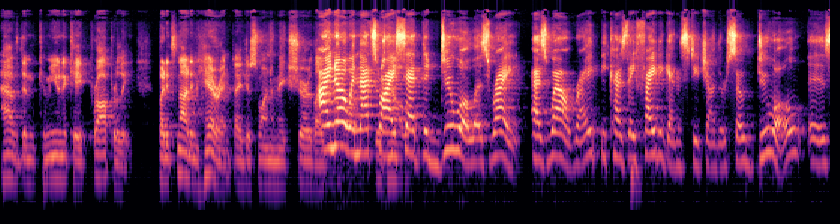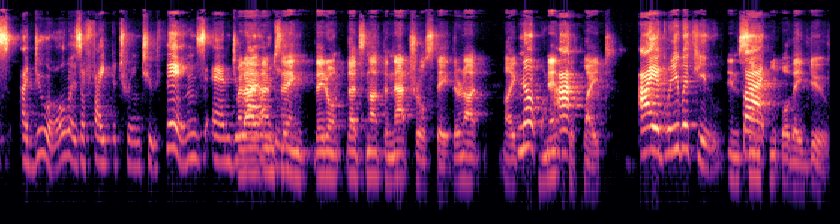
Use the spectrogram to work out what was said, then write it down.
have them communicate properly, but it's not inherent. I just want to make sure. Like, I know, and that's why no... I said the dual is right as well, right? Because they fight against each other. So dual is a dual is a fight between two things, and duality. But I, am saying they don't. That's not the natural state. They're not like no, meant I, to fight. I agree with you. In some people, they do.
